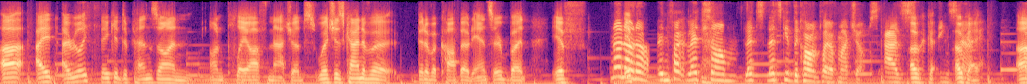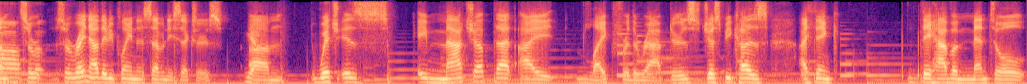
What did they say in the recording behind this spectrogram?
Uh, I I really think it depends on on playoff matchups, which is kind of a bit of a cop out answer, but if No, no, If- no. In fact, let's um let's let's give the current playoff matchups as okay, okay. Um, Uh, so so right now they'd be playing the 76ers. Yeah. Um, which is a matchup that I like for the Raptors just because I think they have a mental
